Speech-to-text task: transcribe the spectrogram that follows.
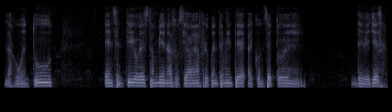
la juventud, en sentido es también asociada frecuentemente al concepto de, de belleza.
